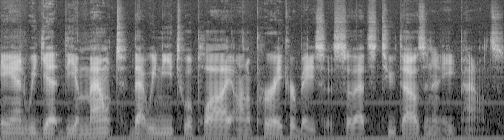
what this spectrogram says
and we get the amount that we need to apply on a per acre basis. So that's 2,008 pounds.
